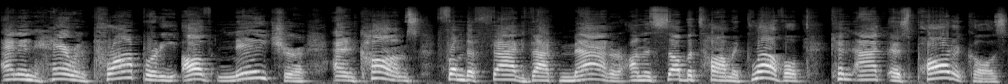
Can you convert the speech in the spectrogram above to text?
an inherent property of nature and comes from the fact that matter on a subatomic level can act as particles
